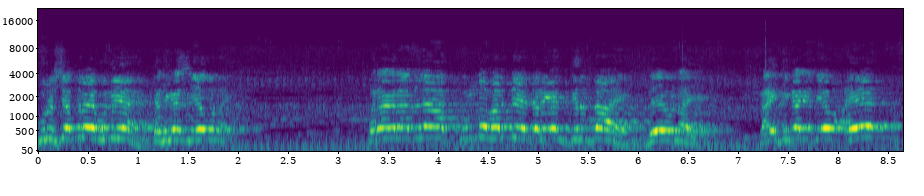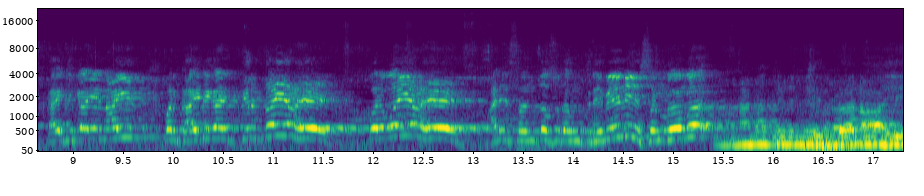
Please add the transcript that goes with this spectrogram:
कुरुक्षेत्र आहे भूमी आहे त्या ठिकाणी देव नाही. प्रयागराजला कुंभ भरते त्या ठिकाणी तीर्थ आहे देव नाही. काही ठिकाणी देव आहेत काही ठिकाणी नाहीत पण काही ठिकाणी तीर्थही आहे पर्वही आहे. आणि संत सुद्धा त्रिवेणी संगम नाही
